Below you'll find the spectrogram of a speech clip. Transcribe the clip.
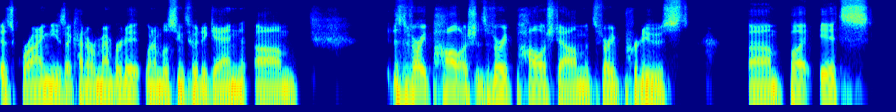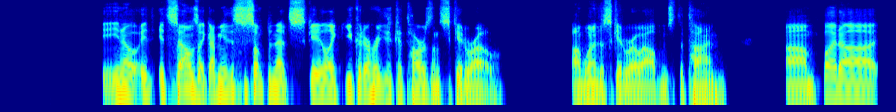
as grimy as I kind of remembered it when I'm listening to it again. Um, is very polished. It's a very polished album. It's very produced, um, but it's you know, it, it sounds like I mean, this is something that's skid like you could have heard these guitars on Skid Row, on one of the Skid Row albums at the time. Um, but uh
